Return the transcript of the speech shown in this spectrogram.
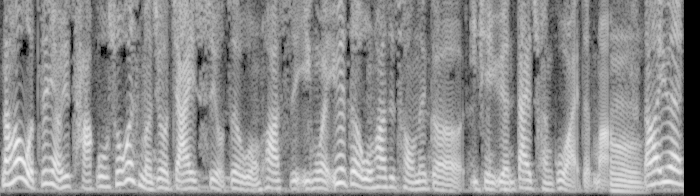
然后我之前有去查过，说为什么只有嘉义市有这个文化，是因为因为这个文化是从那个以前元代传过来的嘛。嗯。然后因为。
